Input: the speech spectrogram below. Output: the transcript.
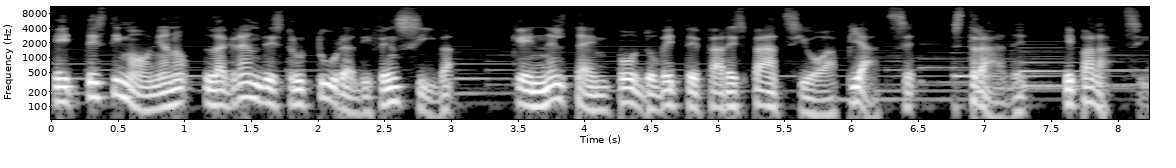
e testimoniano la grande struttura difensiva che nel tempo dovette fare spazio a piazze, strade e palazzi.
